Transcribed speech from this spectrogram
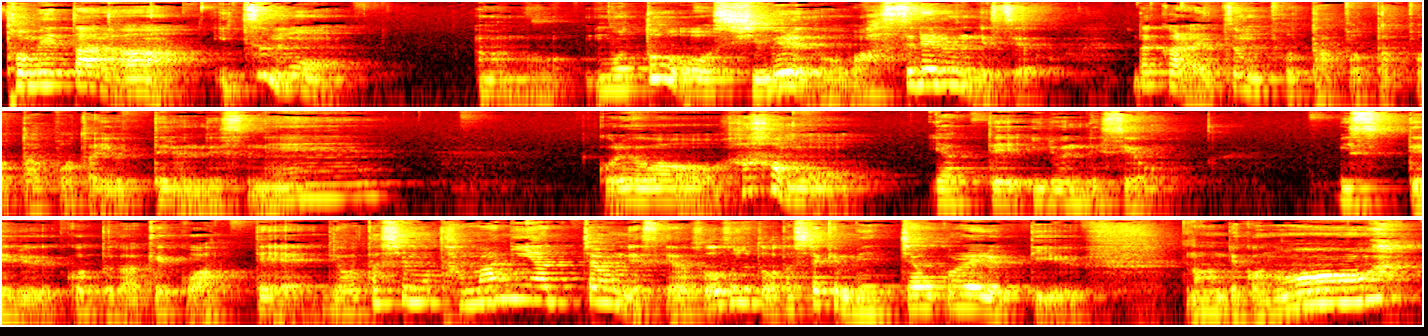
止めたらいつも、あの、元を閉めるのを忘れるんですよ。だからいつもポタポタポタポタ言ってるんですね。これは母もやっているんですよ。ミスってることが結構あって、で、私もたまにやっちゃうんですけど、そうすると私だけめっちゃ怒られるっていう、なんでかな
